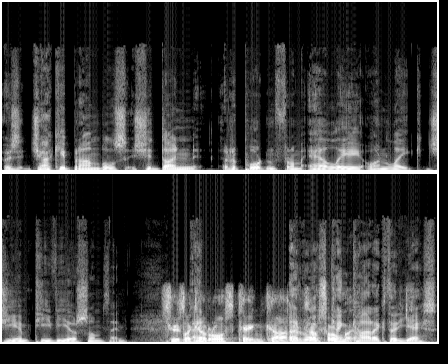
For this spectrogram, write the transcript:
was it Jackie Brambles? She'd done reporting from LA on like GMTV or something. she was like a Ross King character. A Ross for a King character, yes.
